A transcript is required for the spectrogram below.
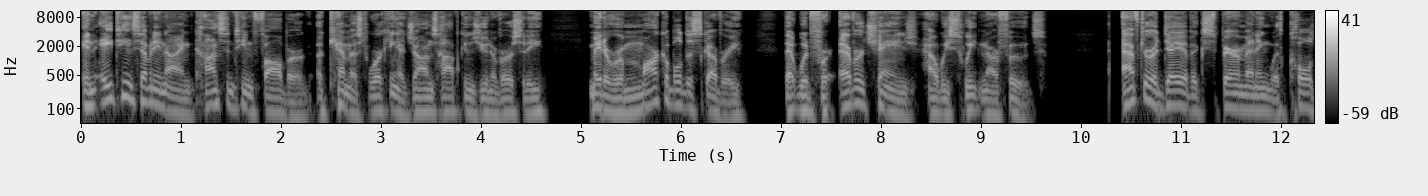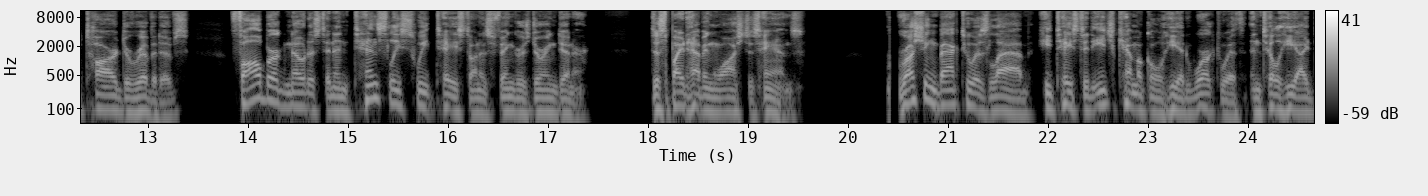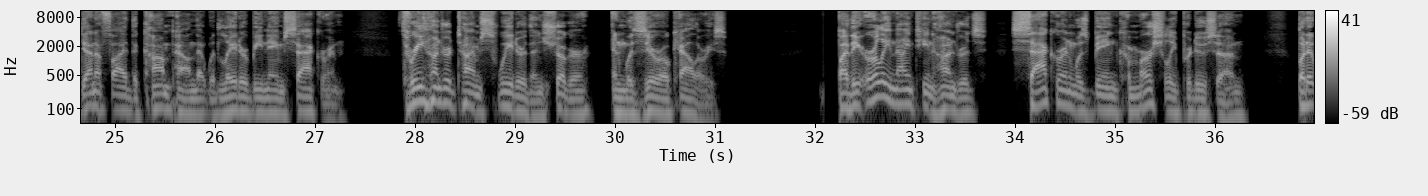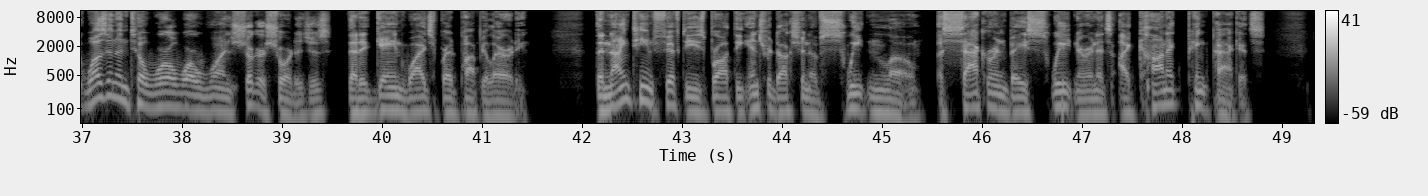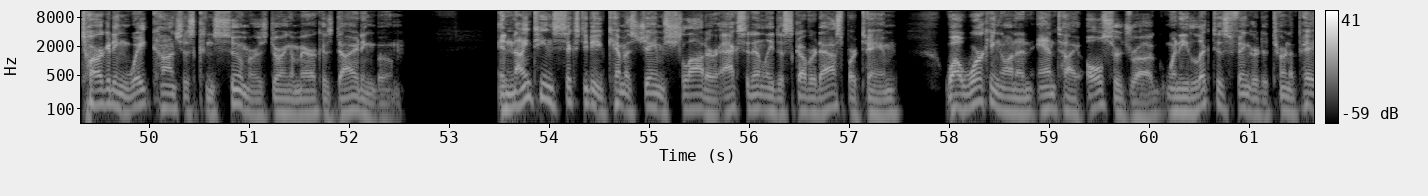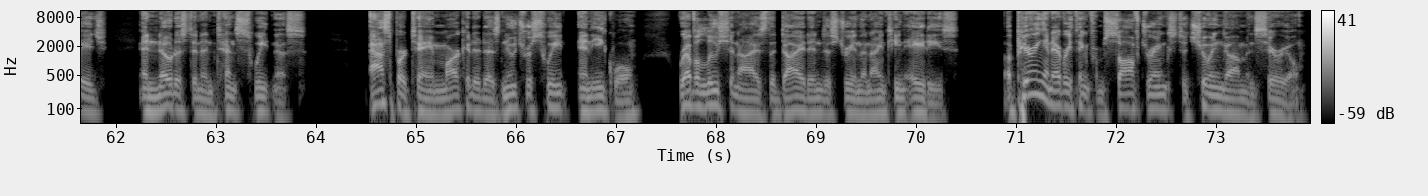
In 1879, Konstantin Fahlberg, a chemist working at Johns Hopkins University, made a remarkable discovery that would forever change how we sweeten our foods. After a day of experimenting with coal tar derivatives, Fahlberg noticed an intensely sweet taste on his fingers during dinner, despite having washed his hands. Rushing back to his lab, he tasted each chemical he had worked with until he identified the compound that would later be named saccharin, 300 times sweeter than sugar and with zero calories. By the early 1900s, saccharin was being commercially produced on, but it wasn't until World War I sugar shortages that it gained widespread popularity. The 1950s brought the introduction of Sweet and Low, a saccharin-based sweetener in its iconic pink packets, targeting weight-conscious consumers during America's dieting boom. In 1960, chemist James Schlatter accidentally discovered aspartame while working on an anti-ulcer drug when he licked his finger to turn a page and noticed an intense sweetness. Aspartame, marketed as NutraSweet and Equal, revolutionized the diet industry in the 1980s, appearing in everything from soft drinks to chewing gum and cereal.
